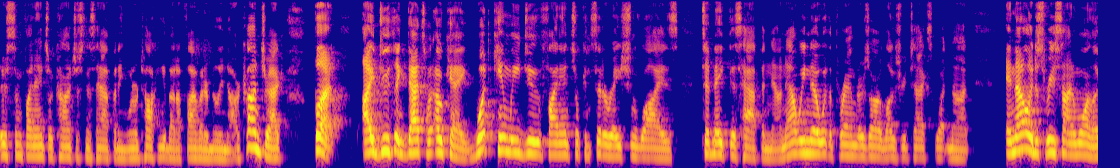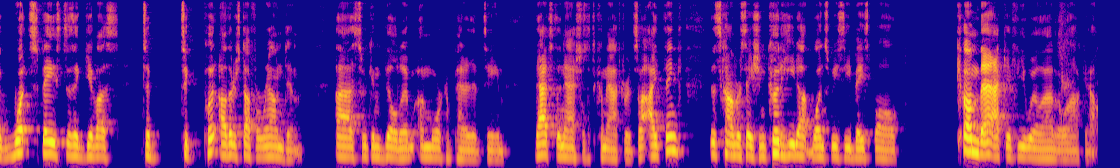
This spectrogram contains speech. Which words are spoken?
there's some financial consciousness happening when we're talking about a $500 million contract. But I do think that's what, okay, what can we do financial consideration wise to make this happen now. Now we know what the parameters are, luxury tax, whatnot. And not only just re-sign Juan, like what space does it give us to to put other stuff around him uh, so we can build a, a, more competitive team? that's the Nationals to come after it. So I think this conversation could heat up once we see baseball come back, if you will, out of the lockout.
